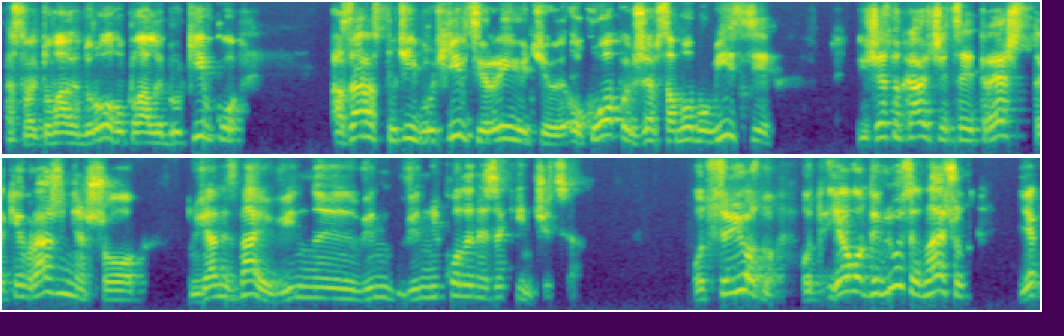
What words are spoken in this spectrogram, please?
асфальтували дорогу, клали бруківку. А зараз по тій бруківці риють е, окопи вже в самому місці. І чесно кажучи, цей треш таке враження, що ну я не знаю, він, е, він, він ніколи не закінчиться. От серйозно, от я от дивлюся, знаєш, от як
